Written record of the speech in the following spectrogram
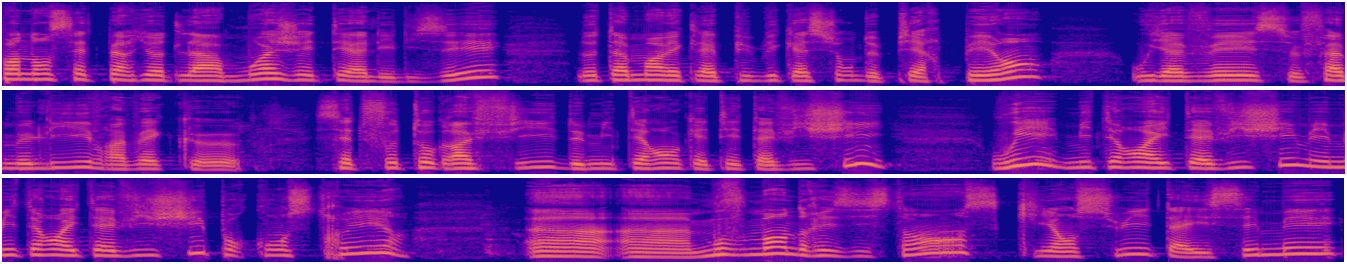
pendant cette période-là, moi j'étais à l'Élysée, notamment avec la publication de Pierre Péan, où il y avait ce fameux livre avec euh, cette photographie de Mitterrand qui était à Vichy. Oui, Mitterrand a été à Vichy, mais Mitterrand a été à Vichy pour construire un, mouvement de résistance qui ensuite a essaimé,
